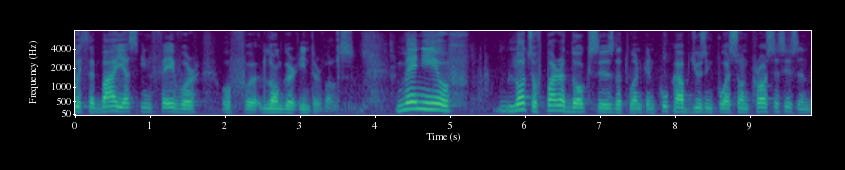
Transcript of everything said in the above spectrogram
with a bias in favor of uh, longer intervals many of lots of paradoxes that one can cook up using Poisson processes and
